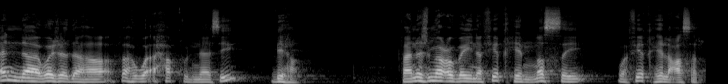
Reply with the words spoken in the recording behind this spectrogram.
أن وجدها فهو أحق الناس بها. فنجمع بين فقه النص وفقه العصر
